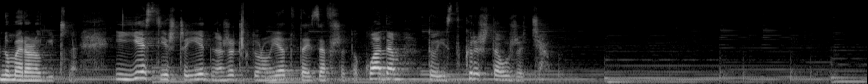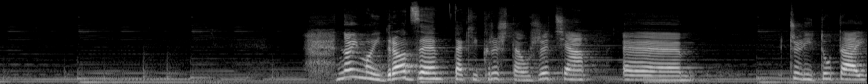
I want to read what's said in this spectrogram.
numerologiczne. I jest jeszcze jedna rzecz, którą ja tutaj zawsze dokładam, to jest kryształ życia. No i moi drodzy, taki kryształ życia, czyli tutaj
